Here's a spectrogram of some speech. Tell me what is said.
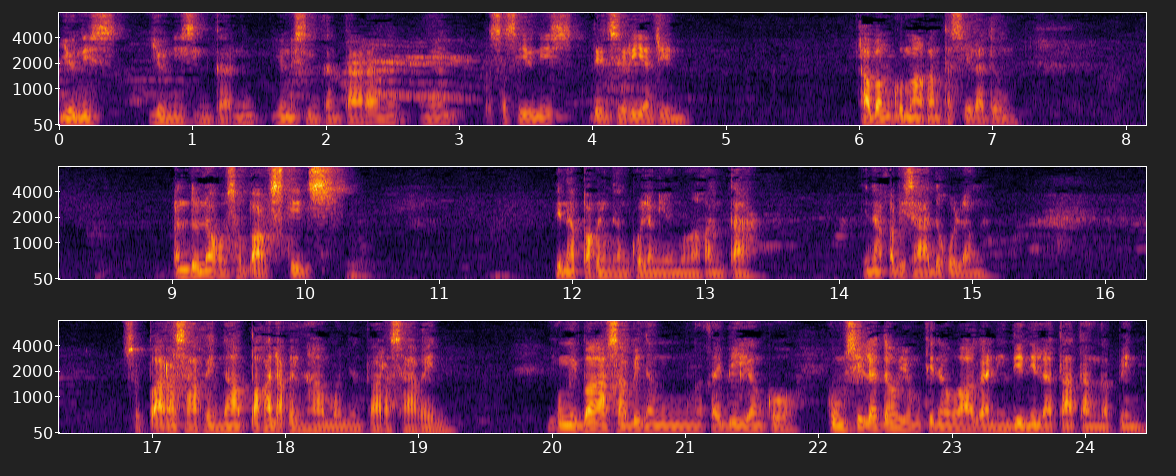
Eunice, Eunice Inca, no? Eunice Incantara, no? Yun? Basta si Eunice, then si Ria Jean. Habang kumakanta sila dun, andun ako sa backstage. Pinapakinggan ko lang yung mga kanta. Pinakabisado ko lang. So para sa akin, napakalaking hamon yun para sa akin. Yung iba, sabi ng kaibigan ko, kung sila daw yung tinawagan, hindi nila tatanggapin.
